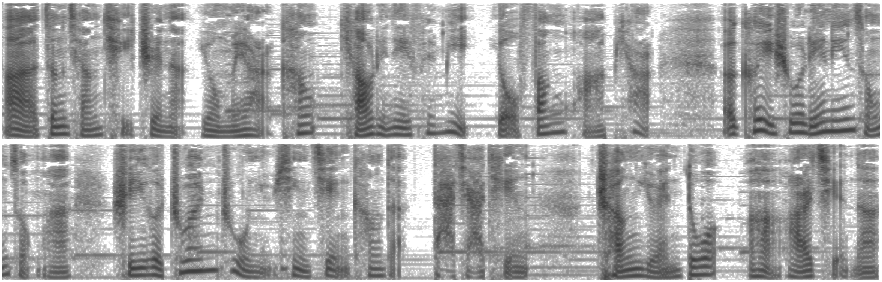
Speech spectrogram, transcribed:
啊，增强体质呢有美尔康，调理内分泌有芳华片儿。呃，可以说林林总总啊，是一个专注女性健康的大家庭。成员多啊，而且呢，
